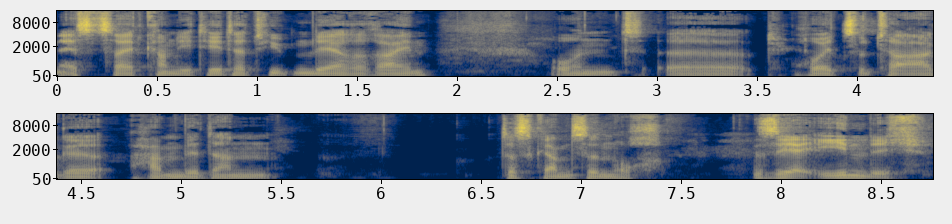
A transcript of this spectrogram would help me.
NS-Zeit kam die Tätertypenlehre rein. Und äh, heutzutage haben wir dann das Ganze noch sehr ähnlich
